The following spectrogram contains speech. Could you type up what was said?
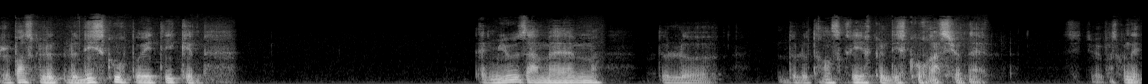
je, pense que le, discours poétique est mieux à même de le, transcrire que le discours rationnel, si tu veux, parce qu'on est,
